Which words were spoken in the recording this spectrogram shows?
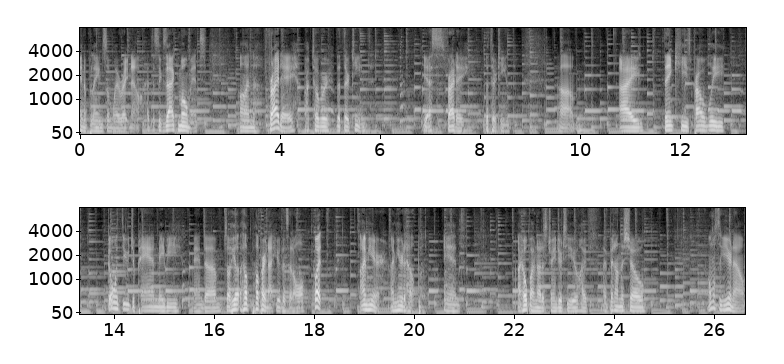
in a plane somewhere right now at this exact moment on Friday, October the 13th. Yes, Friday the 13th. Um, I think he's probably going through Japan, maybe, and um, so he'll, he'll, he'll probably not hear this at all. But I'm here. I'm here to help. And I hope I'm not a stranger to you. I've, I've been on the show almost a year now.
